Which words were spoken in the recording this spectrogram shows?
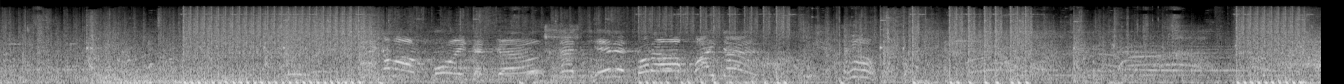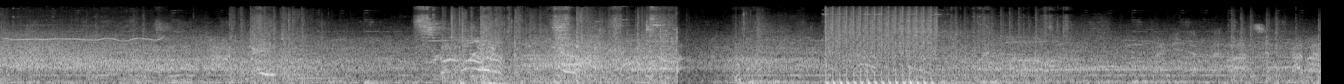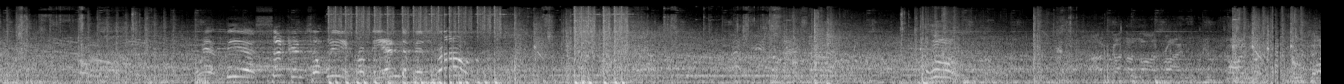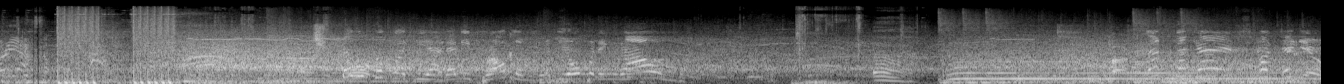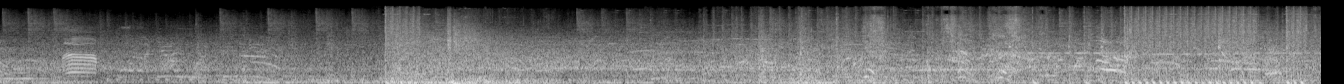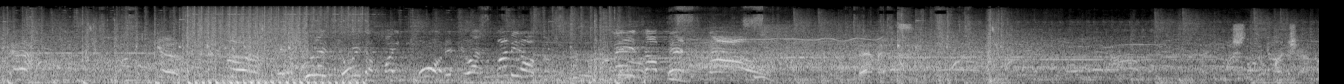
Come on, boys mere seconds away from the end of this round! Doesn't look like he had any problems with the opening round. Let the games continue! Um, I pushed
